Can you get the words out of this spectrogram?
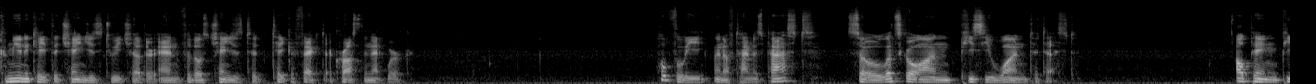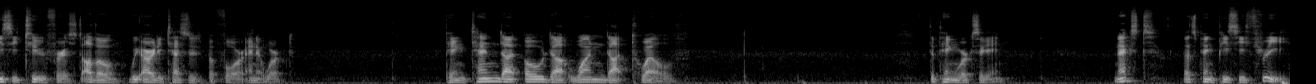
communicate the changes to each other and for those changes to take effect across the network. Hopefully, enough time has passed, so let's go on PC1 to test. I'll ping PC2 first, although we already tested it before and it worked. Ping 10.0.1.12. The ping works again. Next, let's ping PC3,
